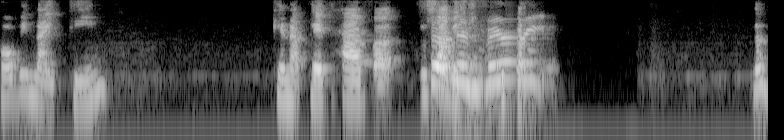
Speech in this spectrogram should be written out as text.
COVID-19? Can a pet have, uh, So sabes, there's very No,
